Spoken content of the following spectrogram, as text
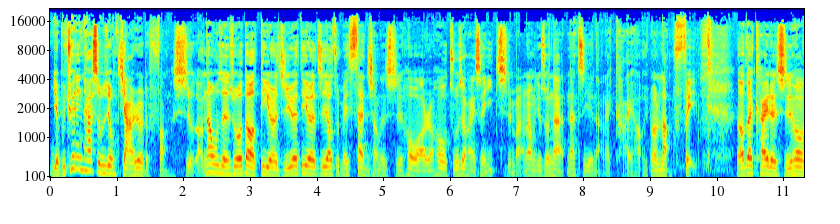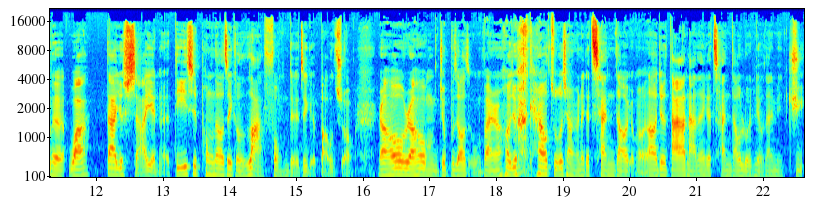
也不确定他是不是用加热的方式了。那我只能说到第二支，因为第二支要准备散场的时候啊，然后桌上还剩一支嘛，那我们就说，那那直接拿来开好，不要浪费。然后在开的时候呢，哇！大家就傻眼了，第一次碰到这个蜡封的这个包装，然后，然后我们就不知道怎么办，然后就看到桌上有那个餐刀，有没有？然后就大家拿着那个餐刀轮流在那边锯，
